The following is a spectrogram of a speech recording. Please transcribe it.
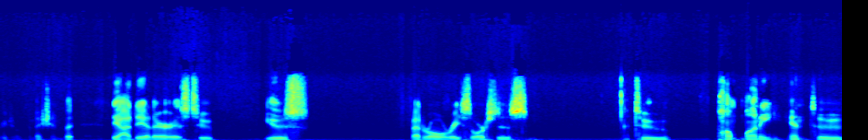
Regional Commission. But the idea there is to use federal resources to pump money into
